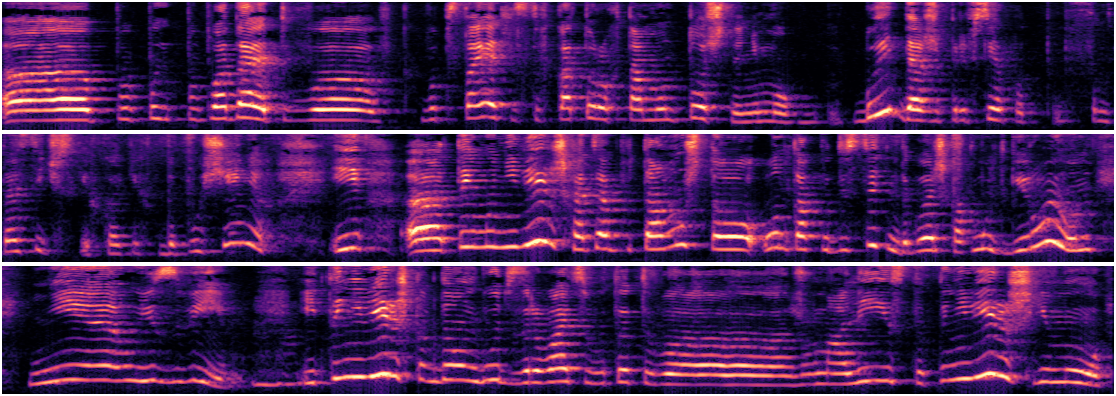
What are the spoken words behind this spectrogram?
попадает в, в обстоятельства, в которых там он точно не мог быть, даже при всех вот фантастических каких-то допущениях, и э, ты ему не веришь, хотя бы потому, что он, как вот действительно, ты говоришь, как мультгерой, он неуязвим. Mm-hmm. И ты не веришь, когда он будет взрывать вот этого журналиста, ты не веришь ему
